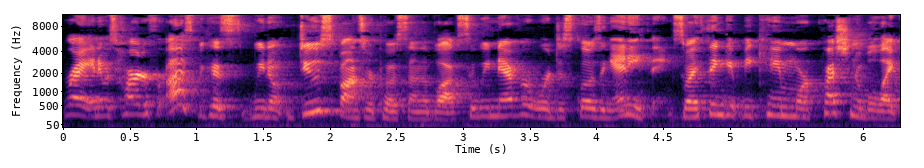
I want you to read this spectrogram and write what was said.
Right, and it was harder for us because we don't do sponsor posts on the blog, so we never were disclosing anything. So I think it became more questionable. Like,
